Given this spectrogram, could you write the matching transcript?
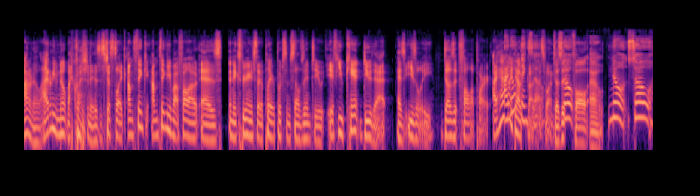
I don't know. I don't even know what my question is. It's just like I'm thinking I'm thinking about Fallout as an experience that a player puts themselves into. If you can't do that, as easily, does it fall apart? I have I my doubts about so. this one. Does so, it fall out? No. So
